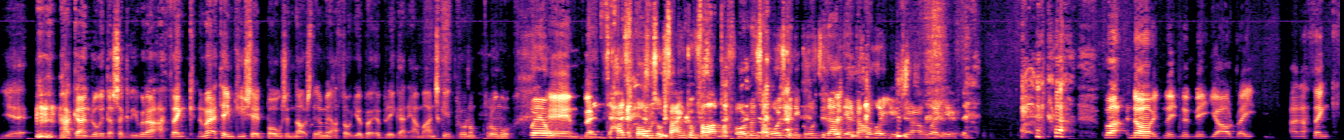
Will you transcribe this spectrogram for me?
Yeah, I can't really disagree with that. I think the amount of times you said balls and nuts there, mate, I thought you were about to break into a Manscaped promo. Well, um, but... his balls will thank him for that performance. I was going to go to that there, but I'll let you do it. I'll let you. but no, mate, you're right. And I think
